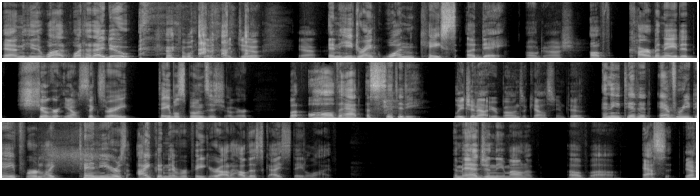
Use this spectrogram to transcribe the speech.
and he said, what? What did I do? what did I do? Yeah. And he drank one case a day. Oh gosh. Of carbonated sugar, you know, six or eight tablespoons of sugar, but all that acidity. Leaching out your bones of calcium too. And he did it every yeah. day for like 10 years. I could never figure out how this guy stayed alive. Imagine the amount of, of uh, acid. Yeah.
